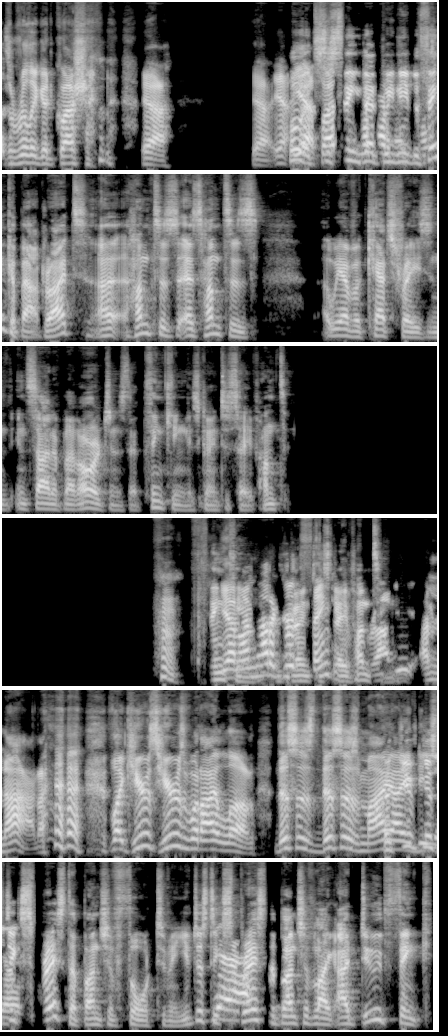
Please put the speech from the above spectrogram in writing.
that's a really good question. yeah, yeah, yeah. Well, yeah, it's so the thing that we need to think about, right? Uh, hunters, as hunters, uh, we have a catchphrase in, inside of Blood Origins that thinking is going to save hunting. Hmm. yeah, I'm not a good thinker. I'm not. like here's here's what I love. This is this is my but idea. You've just expressed a bunch of thought to me. You've just yeah. expressed a bunch of like I do think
